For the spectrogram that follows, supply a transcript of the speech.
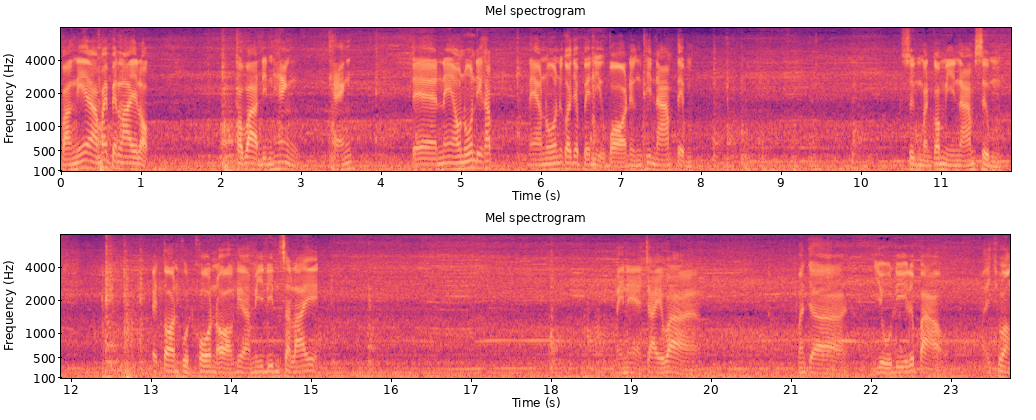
ฝั่งนี้ไม่เป็นไรหรอก เพราะว่าดินแห้งแข็ง แต่แนวนู้นดีครับ แนวนู้นก็จะเป็นอีกบ่อหนึ่งที่น้ำเต็ม ซึ่งมันก็มีน้ำซึม ไอตอนขุดโคลนออกเนี่ยมีดินสไลด์ ไม่แน่ใจว่ามันจะอยู่ดีหรือเปล่าในช่วง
